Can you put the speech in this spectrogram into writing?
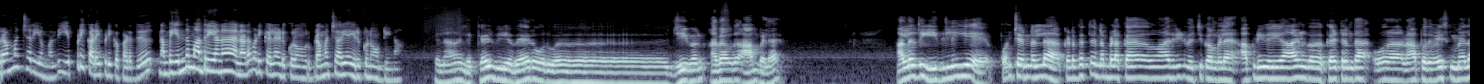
பிரம்மச்சரியம் வந்து எப்படி கடைபிடிக்கப்படுது? நம்ம எந்த மாதிரியான நடவடிக்கைலாம் எடுக்கிறோம்? ஒரு பிரம்மச்சாரியா இருக்கணும் அப்படின்னா. ஏன்னா இந்த கேள்வியை வேற ஒரு ஜீவன் அதாவது ஆம்பளை அல்லது இதுலேயே கொஞ்சம் நல்லா கிட்டத்தட்ட நம்மளை க மாதிரின்னு வச்சுக்கோங்களேன். அப்படி ஆளுங்க கேட்டிருந்தா ஒரு நாற்பது வயசுக்கு மேலே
